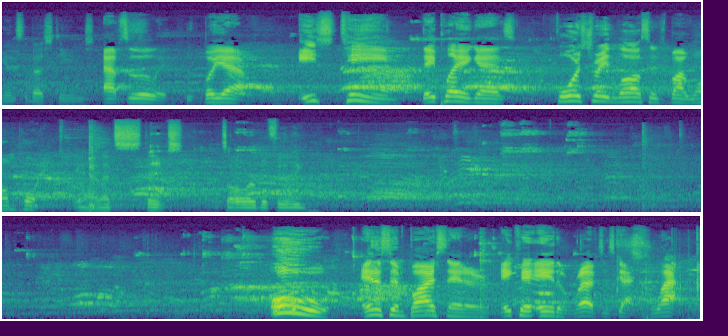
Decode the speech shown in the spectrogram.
against the best teams. Absolutely. But yeah, each team they play against four straight losses by one point. Yeah, that stinks. It's a horrible feeling. Oh, innocent bystander, aka the ref, just got clapped.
